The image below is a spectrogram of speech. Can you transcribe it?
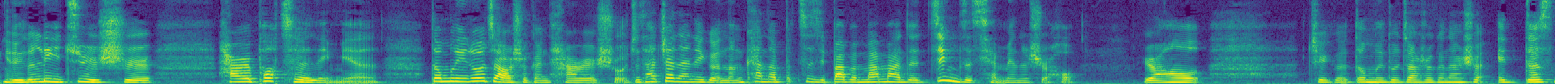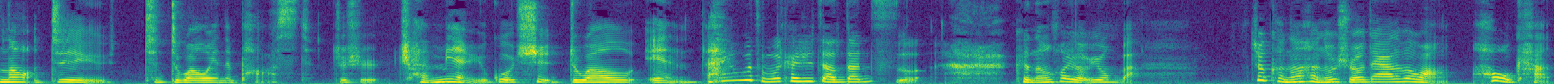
有一个例句是 Harry Potter 里面，邓布利多教授跟 Harry 说，就他站在那个能看到自己爸爸妈妈的镜子前面的时候，然后这个邓布利多教授跟他说，It does not do to dwell in the past，就是沉湎于过去，dwell in。哎，我怎么开始讲单词了？可能会有用吧，就可能很多时候大家都会往后看，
